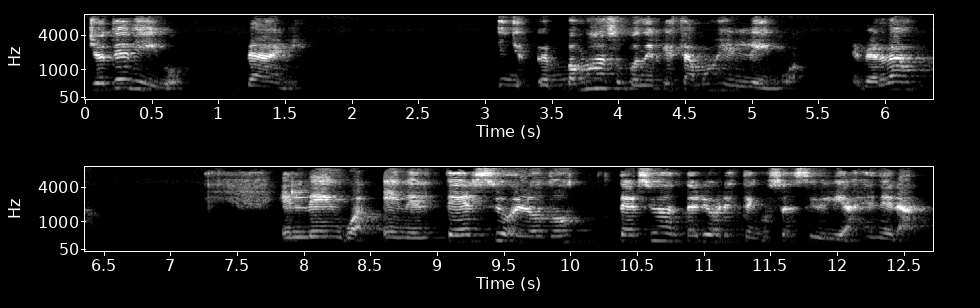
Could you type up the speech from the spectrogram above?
yo te digo, Dani, vamos a suponer que estamos en lengua, ¿es verdad? En lengua, en el tercio, en los dos tercios anteriores tengo sensibilidad general.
